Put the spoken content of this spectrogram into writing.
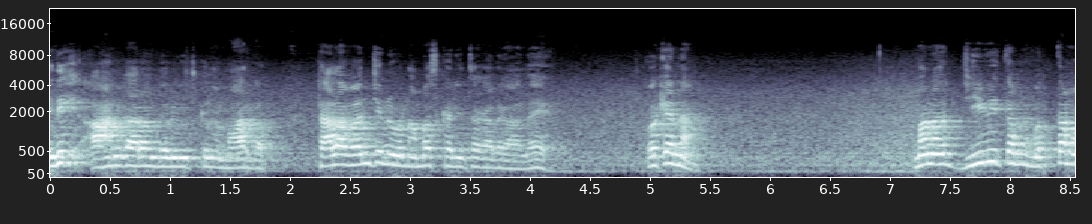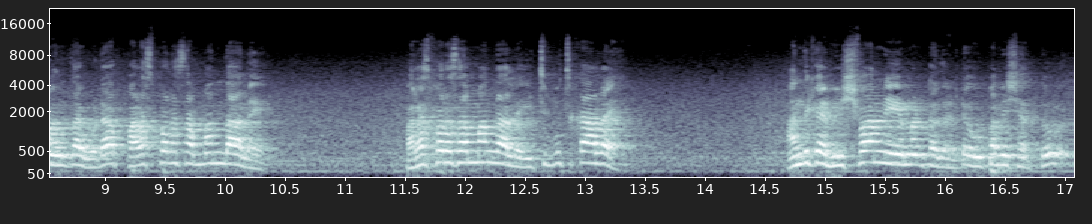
ఇది అహంకారం తొలగించుకునే మార్గం. తల వంచి నువ్వు నమస్కరించగలగాలి. ఓకేనా? మన జీవితం మొత్తం అంతా కూడా పరస్పర సంబంధాలే. పరస్పర సంబంధాలే ఇచ్చిపుచ్చుకాలే. అందుకే విశ్వాన్ని ఏమంటుందంటే ఉపనిషత్తు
